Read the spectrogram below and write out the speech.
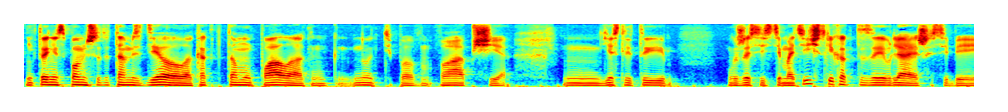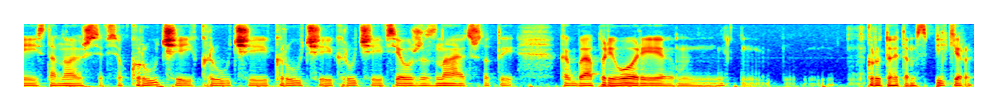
Никто не вспомнит, что ты там сделала, как ты там упала, ну, типа, вообще. Если ты уже систематически как-то заявляешь о себе и становишься все круче и круче и круче и круче, и все уже знают, что ты как бы априори крутой там спикер,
